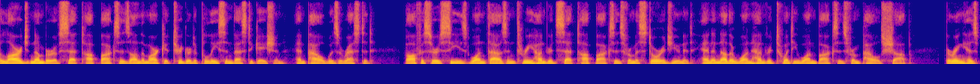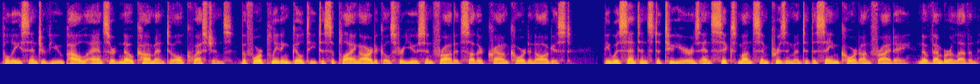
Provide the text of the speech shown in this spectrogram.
The large number of set-top boxes on the market triggered a police investigation, and Powell was arrested. Officers seized 1,300 set-top boxes from a storage unit and another 121 boxes from Powell's shop. During his police interview Powell answered no comment to all questions before pleading guilty to supplying articles for use in fraud at Southwark Crown Court in August. He was sentenced to two years and six months imprisonment at the same court on Friday, November 11.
